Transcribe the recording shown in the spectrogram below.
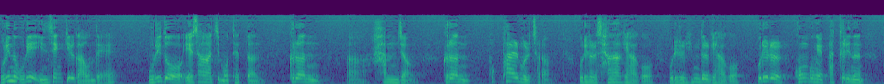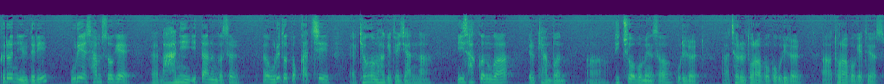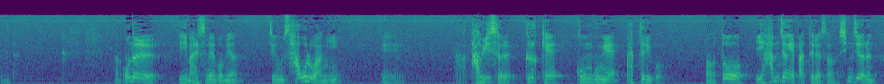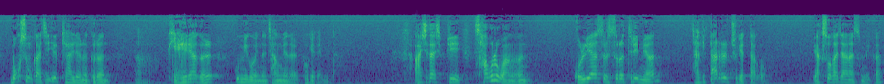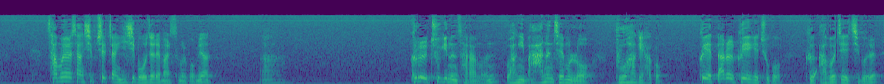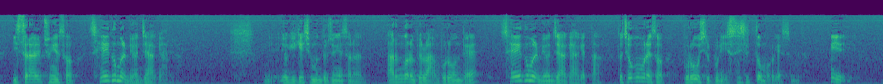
우리는 우리의 인생길 가운데 우리도 예상하지 못했던 그런 어, 함정, 그런 폭발물처럼 우리를 상하게 하고 우리를 힘들게 하고 우리를 공공에 빠뜨리는 그런 일들이 우리의 삶 속에 많이 있다는 것을 우리도 똑같이 경험하게 되지 않나. 이 사건과 이렇게 한번 어, 비추어 보면서 우리를 어, 저를 돌아보고 우리를 어, 돌아보게 되었습니다. 오늘 이 말씀에 보면 지금 사울 왕이 예, 아, 다윗을 그렇게 공궁에 빠뜨리고 또 이 함정에 빠뜨려서 심지어는 목숨까지 잃게 하려는 그런 계략을 꾸미고 있는 장면을 보게 됩니다. 아시다시피 사울 왕은 골리앗을 쓰러뜨리면 자기 딸을 주겠다고 약속하지 않았습니까? 사무엘상 17장 25절의 말씀을 보면 아, 그를 죽이는 사람은 왕이 많은 재물로 부하게 하고 그의 딸을 그에게 주고 그 아버지의 집을 이스라엘 중에서 세금을 면제하게 하리라. 여기 계신 분들 중에서는 다른 거는 별로 안 부러운데 세금을 면제하게 하겠다. 또 저 부분에서 부러우실 분이 있으실지도 모르겠습니다. 이,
